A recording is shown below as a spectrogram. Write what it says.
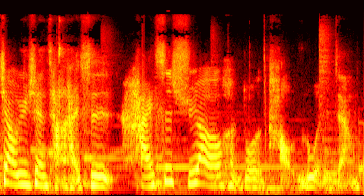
教育现场还是还是需要有很多的讨论这样子。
